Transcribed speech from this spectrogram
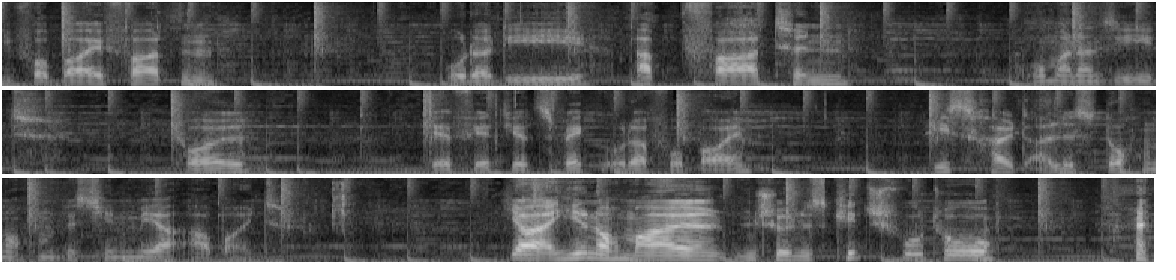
Die Vorbeifahrten oder die Abfahrten, wo man dann sieht, toll, der fährt jetzt weg oder vorbei. Ist halt alles doch noch ein bisschen mehr Arbeit. Ja, hier nochmal ein schönes Kitschfoto.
